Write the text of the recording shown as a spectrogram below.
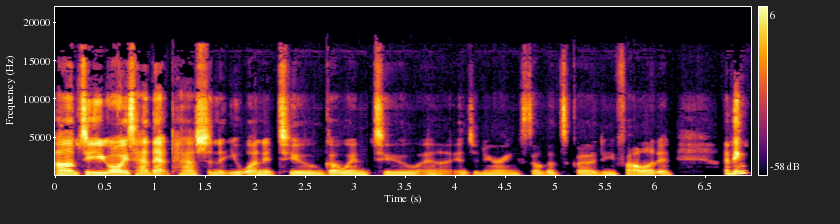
Um, so you always had that passion that you wanted to go into uh, engineering. So that's good. You followed it. I think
